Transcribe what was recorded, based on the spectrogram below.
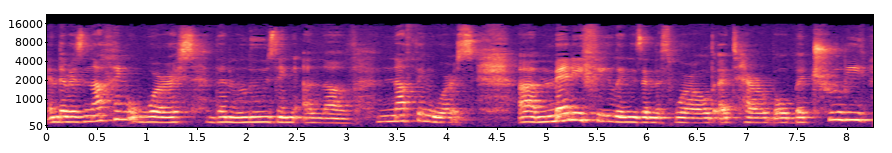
And there is nothing worse than losing a love. Nothing worse. Uh, many feelings in this world are terrible, but truly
